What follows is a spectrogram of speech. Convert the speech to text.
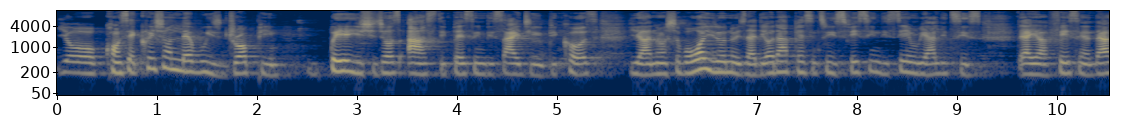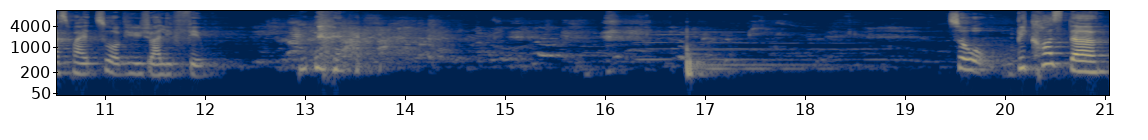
your consecration level is dropping. Where you should just ask the person beside you because you are not sure. But what you don't know is that the other person too is facing the same realities that you are facing, and that's why two of you usually fail. So, because the,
